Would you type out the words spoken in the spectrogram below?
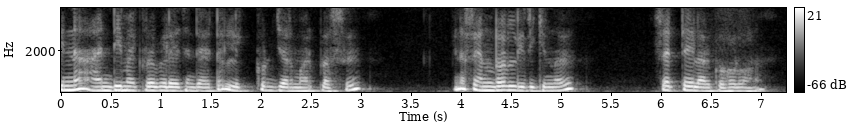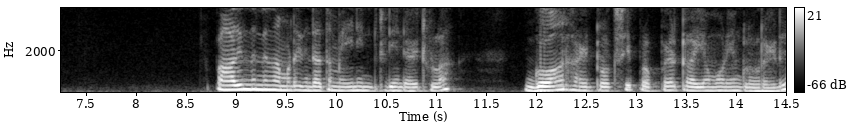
പിന്നെ ആന്റി മൈക്രോബിയൽ ഏജന്റായിട്ട് ലിക്വിഡ് ജെർമാൽ പ്ലസ് പിന്നെ സെൻട്രലിൽ ഇരിക്കുന്നത് സെറ്റൈൽ ആൽക്കഹോളുമാണ് അപ്പോൾ ആദ്യം തന്നെ നമ്മുടെ ഇതിന്റെ അകത്ത് മെയിൻ ഇൻഗ്രീഡിയന്റ് ആയിട്ടുള്ള guar hydroxy propyl triammonium chloride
